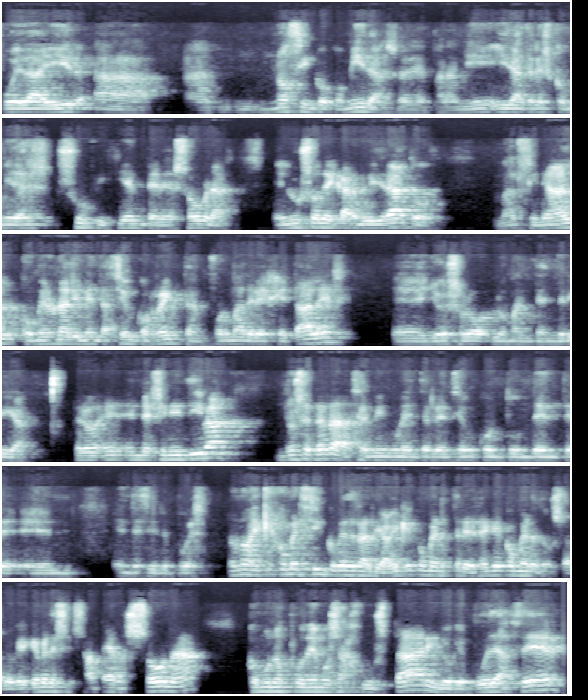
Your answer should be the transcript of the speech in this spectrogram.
pueda ir a, no cinco comidas. Eh, para mí ir a tres comidas es suficiente, de sobra. El uso de carbohidratos, al final comer una alimentación correcta en forma de vegetales, eh, yo eso lo, mantendría. Pero en definitiva, no se trata de hacer ninguna intervención contundente en, decir, pues, no, no, hay que comer cinco veces al día, hay que comer tres, hay que comer dos. O sea, lo que hay que ver es esa persona, cómo nos podemos ajustar y lo que puede hacer.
